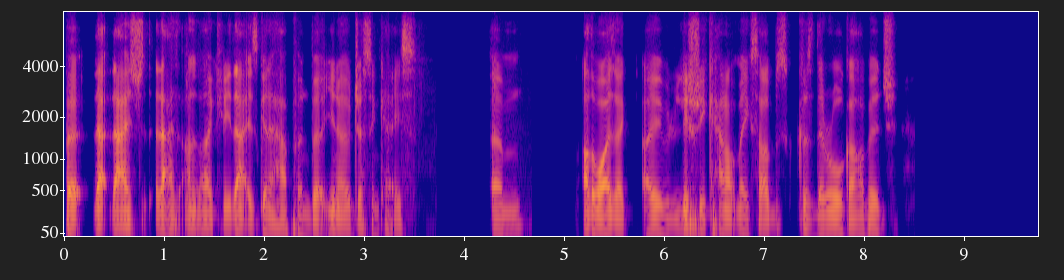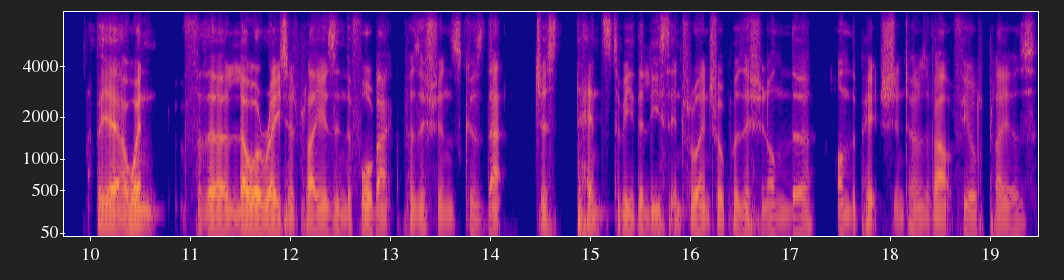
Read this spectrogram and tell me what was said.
But that that is that is unlikely that is going to happen. But you know, just in case. Um, otherwise, I I literally cannot make subs because they're all garbage. But yeah, I went for the lower rated players in the fullback positions because that just tends to be the least influential position on the on the pitch in terms of outfield players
